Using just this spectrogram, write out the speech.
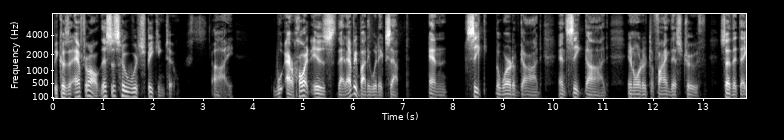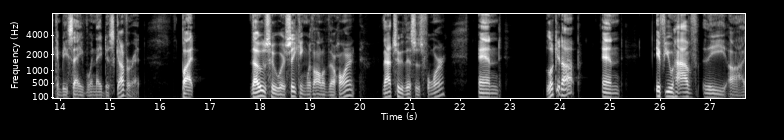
because after all this is who we're speaking to uh, our heart is that everybody would accept and seek the word of god and seek god in order to find this truth so that they can be saved when they discover it. But those who are seeking with all of their heart that's who this is for. And look it up. And if you have the uh,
